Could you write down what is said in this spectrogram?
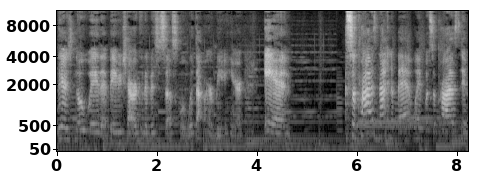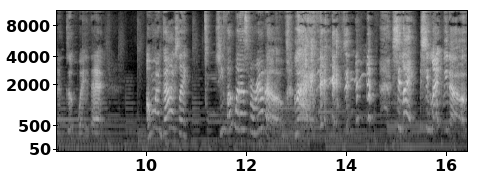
there's no way that baby shower could have been successful without her being here. And surprised, not in a bad way, but surprised in a good way that, oh my gosh, like she fuck with us for real though. Like she like she like me though.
